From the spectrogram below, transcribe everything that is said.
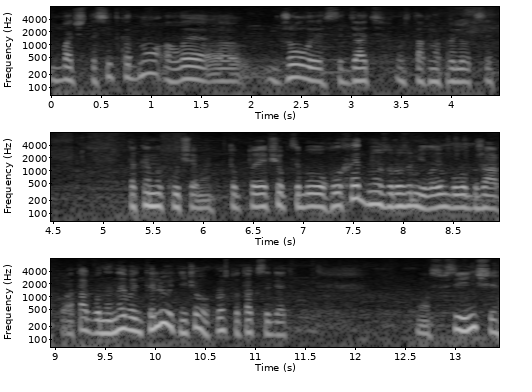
Бачите, сітка дно, але е, бджоли сидять ось так на прильотці такими кучами. Тобто, якщо б це було глухе дно, зрозуміло, їм було б жарко. А так вони не вентилюють нічого, просто так сидять. Ось всі інші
